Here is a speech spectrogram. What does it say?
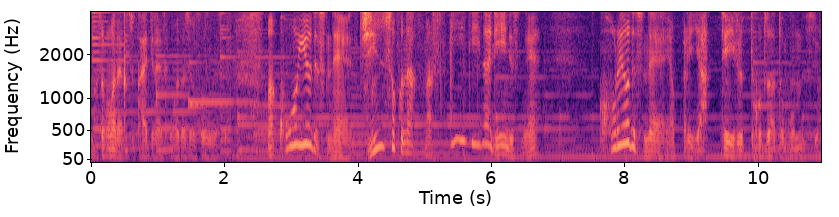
まあ、そこまではちょっと書いてないですけど私はそうですけど、まあ、こういうですね迅速な、まあ、スピーディーなリーンですね。これをですねやっぱりやっているってことだと思うんですよ。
